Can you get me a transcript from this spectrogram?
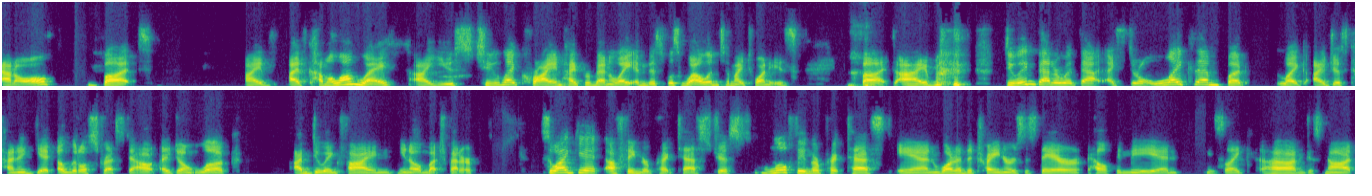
at all, but I've I've come a long way. I used to like cry and hyperventilate, and this was well into my 20s. But I'm doing better with that. I still don't like them, but like I just kind of get a little stressed out. I don't look, I'm doing fine, you know, much better. So I get a finger prick test, just a little finger prick test, and one of the trainers is there helping me, and he's like, uh, "I'm just not,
